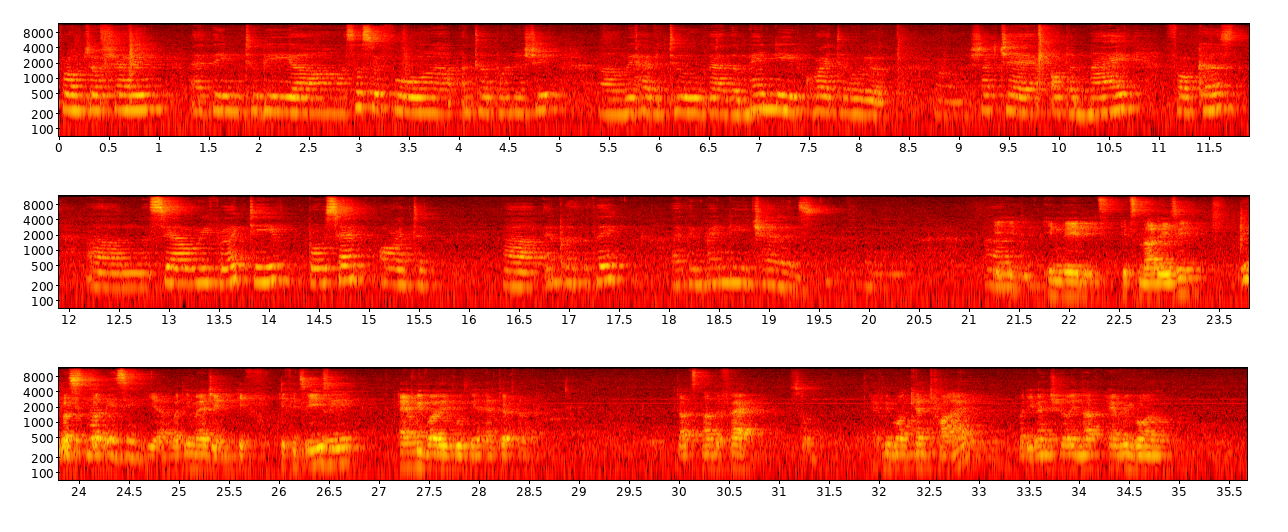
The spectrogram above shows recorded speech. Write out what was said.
from your sharing, I think to be a successful uh, entrepreneurship, uh, we have to gather many criteria, uh, such as open mind, focus, um, self-reflective, process-oriented, uh, empathetic. I think many challenges. Um, uh, indeed, it's, it's not easy. It's but, not but, easy. Yeah, but imagine if, if it's easy, everybody would be an entrepreneur. That's not the fact. So everyone can try, but eventually not everyone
